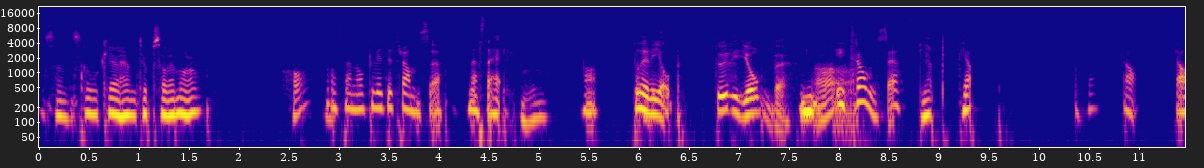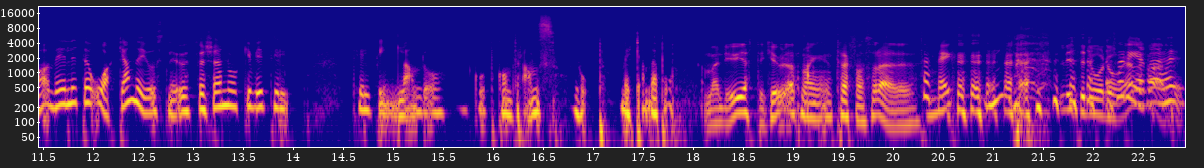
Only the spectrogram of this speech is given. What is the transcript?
Och sen så åker jag hem till Uppsala imorgon. Ja, Och sen åker vi till Tromsö nästa helg. Mm. Ja, då är det jobb. då är det jobb. Ja. I Tromsö. Japp. Ja. Och sen, ja. ja, det är lite åkande just nu, för sen åker vi till, till Finland och går på konferens ihop veckan därpå. Ja, men det är ju jättekul att man träffas sådär Perfekt. lite då och då i alla fall.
